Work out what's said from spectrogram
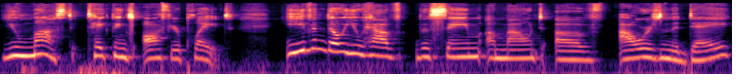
You must take things off your plate. Even though you have the same amount of hours in the day,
